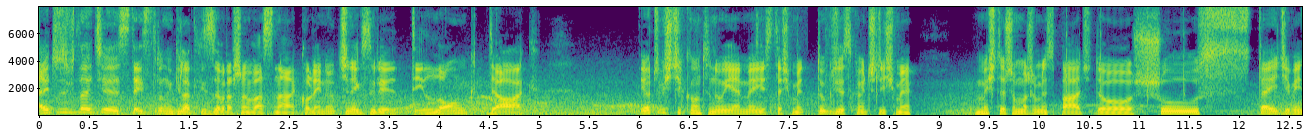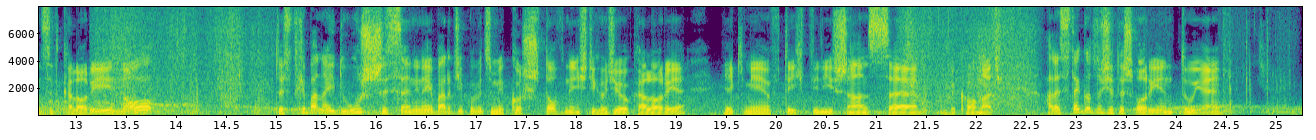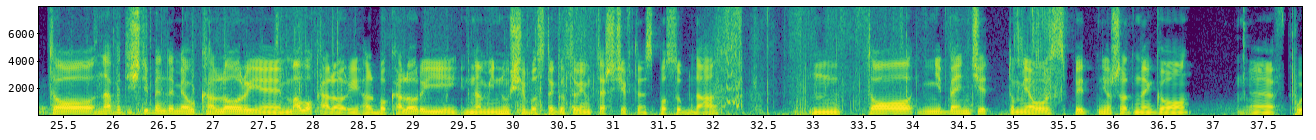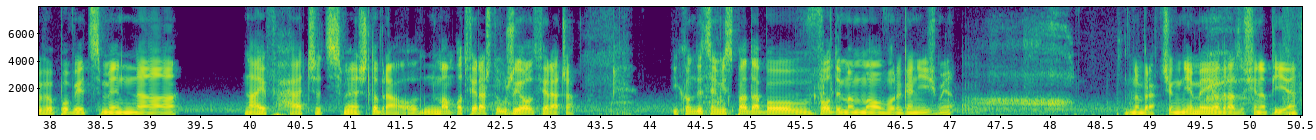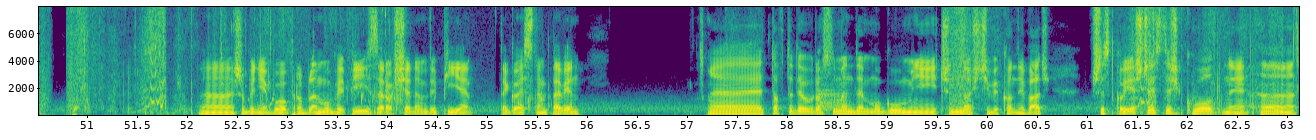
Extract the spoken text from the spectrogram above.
Hej, cześć, witajcie, z tej strony Gilatkis, zapraszam was na kolejny odcinek z gry The Long Dark. I oczywiście kontynuujemy, jesteśmy tu, gdzie skończyliśmy. Myślę, że możemy spać do 6, 900 kalorii, no... To jest chyba najdłuższy sen i najbardziej powiedzmy kosztowny, jeśli chodzi o kalorie, jaki miałem w tej chwili szansę wykonać. Ale z tego, co się też orientuję, to nawet jeśli będę miał kalorie, mało kalorii albo kalorii na minusie, bo z tego co wiem też się w ten sposób da, mm, to nie będzie to miało zbytnio żadnego e, wpływu powiedzmy na knife, hatchet, smash, dobra, mam otwieracz, to użyję otwieracza. I kondycja mi spada, bo wody mam mało w organizmie. Dobra, wciągniemy i od razu się napiję. E, żeby nie było problemu, wypij, 0,7 wypiję, tego jestem pewien. E, to wtedy po prostu będę mógł mniej czynności wykonywać. Wszystko, jeszcze jesteś głodny, hmm.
